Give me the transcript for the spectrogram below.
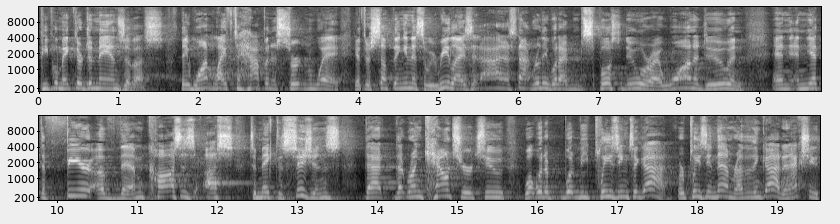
People make their demands of us. They want life to happen a certain way. Yet there's something in us that we realize that, ah, that's not really what I'm supposed to do or I want to do. And, and, and yet the fear of them causes us to make decisions that, that run counter to what would, what would be pleasing to God. We're pleasing them rather than God. And actually,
